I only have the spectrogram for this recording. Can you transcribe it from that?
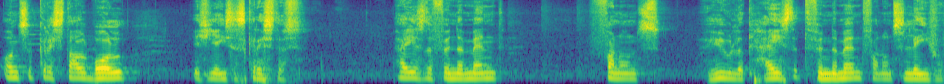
onze kristalbol is Jezus Christus. Hij is het fundament van ons huwelijk. Hij is het fundament van ons leven.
